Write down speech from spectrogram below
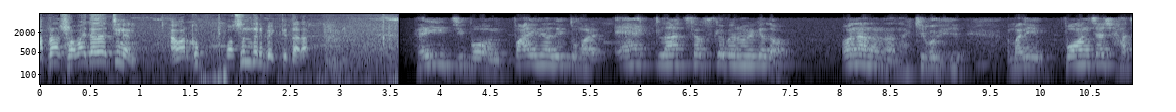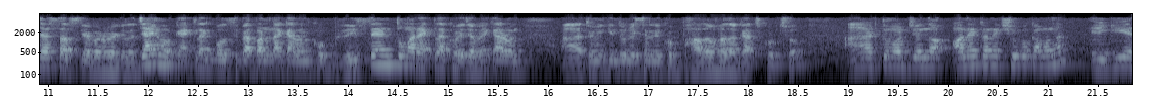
আপনারা সবাই তাদের চিনেন। আমার খুব পছন্দের ব্যক্তি তারা। হেই জীবন ফাইনালি তোমার এক লাখ সাবস্ক্রাইবার হয়ে গেল। ও না না না না, কি বলি? মানে পঞ্চাশ হাজার সাবস্ক্রাইবার হয়ে গেল। যাই হোক, এক লাখ বলছি ব্যাপার না, কারণ খুব রিসেন্ট তোমার এক লাখ হয়ে যাবে, কারণ তুমি কিন্তু রিসেন্টলি খুব ভালো ভালো কাজ করছ। আর তোমার জন্য অনেক অনেক শুভকামনা। এগিয়ে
